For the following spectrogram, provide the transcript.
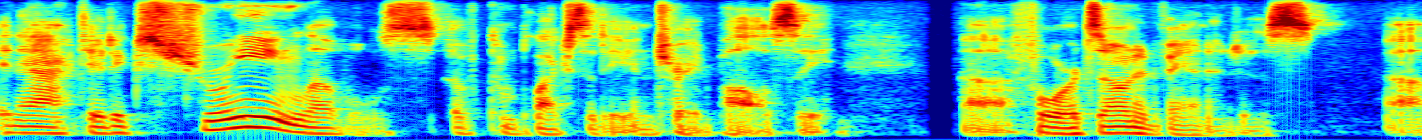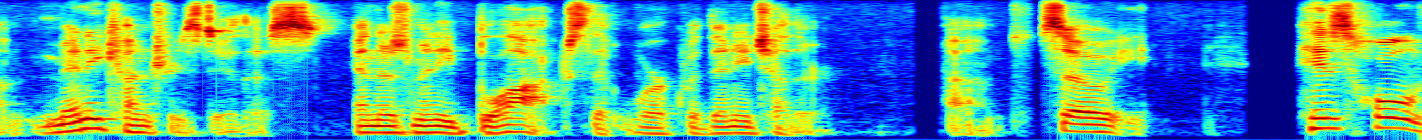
enacted extreme levels of complexity in trade policy uh, for its own advantages. Um, many countries do this, and there's many blocks that work within each other. Um, so his whole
